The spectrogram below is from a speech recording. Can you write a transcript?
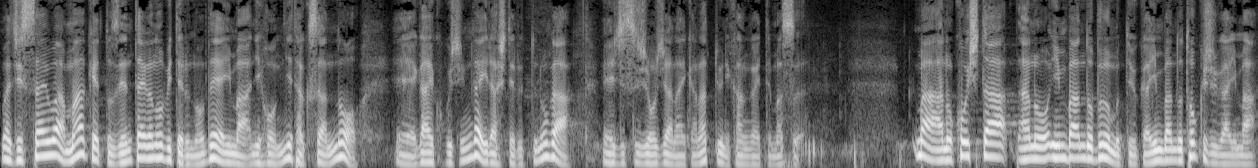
まあ、実際はマーケット全体が伸びてるので、今、日本にたくさんの、え外国人がいらしてるっていうのが、え実情じゃないかなというふうに考えてます。まあ、あの、こうした、あの、インバウンドブームというか、インバウンド特需が今、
